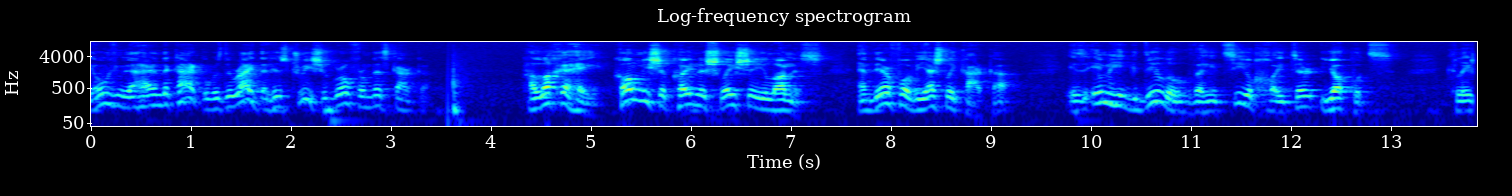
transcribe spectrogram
The only thing that had in the karka was the right that his tree should grow from this karka. Halacha hey, kol misha shleisha ilonis, and therefore v'yeshli karka, is im higdilu v'hitziu choiter yokutz. And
